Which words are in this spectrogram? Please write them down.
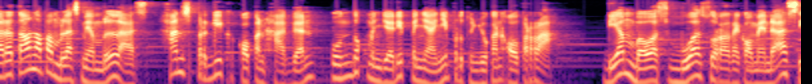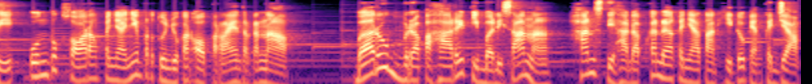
Pada tahun 1819, Hans pergi ke Copenhagen untuk menjadi penyanyi pertunjukan opera. Dia membawa sebuah surat rekomendasi untuk seorang penyanyi pertunjukan opera yang terkenal. Baru beberapa hari tiba di sana, Hans dihadapkan dengan kenyataan hidup yang kejam.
